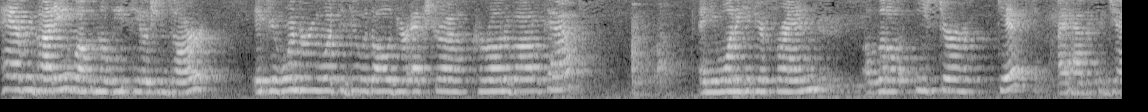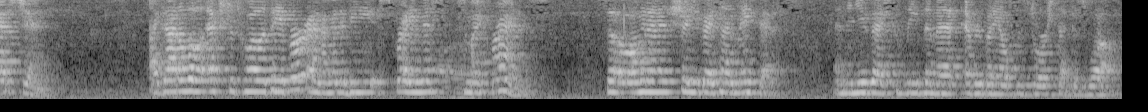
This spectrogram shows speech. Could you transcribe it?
Hey everybody, welcome to Leesi Oshins Art. If you're wondering what to do with all of your extra Corona bottle caps and you want to give your friends a little Easter gift, I have a suggestion. I got a little extra toilet paper and I'm going to be spreading this to my friends. So I'm going to show you guys how to make this and then you guys can leave them at everybody else's doorstep as well.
